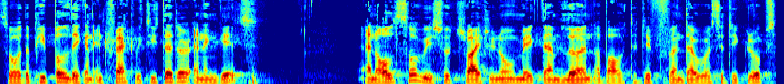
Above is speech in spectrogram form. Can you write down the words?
so the people they can interact with each other and engage. And also, we should try to you know, make them learn about the different diversity groups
